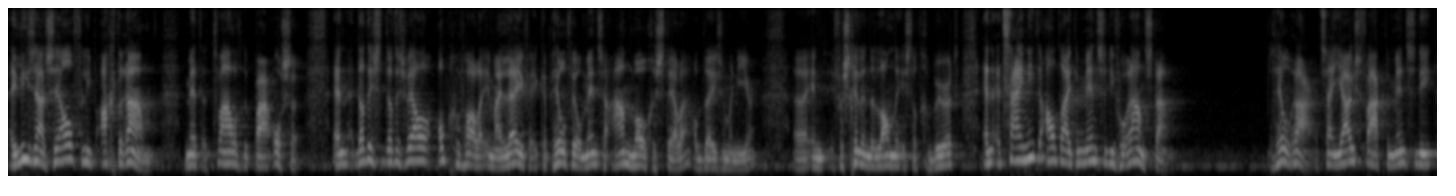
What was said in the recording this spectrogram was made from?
Elisa zelf liep achteraan met het twaalfde paar ossen. En dat is, dat is wel opgevallen in mijn leven. Ik heb heel veel mensen aan mogen stellen op deze manier. Uh, in verschillende landen is dat gebeurd. En het zijn niet altijd de mensen die vooraan staan. Dat is heel raar. Het zijn juist vaak de mensen die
